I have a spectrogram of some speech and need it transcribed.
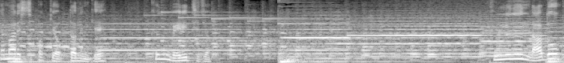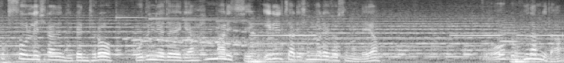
3마리씩 밖에 없다는 게 큰 메리트죠. 블루는 나도 폭스올렛이라는 이벤트로 모든 여자에게 한 마리씩 1일짜리 선물해줬었는데요. 조금 흔합니다.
